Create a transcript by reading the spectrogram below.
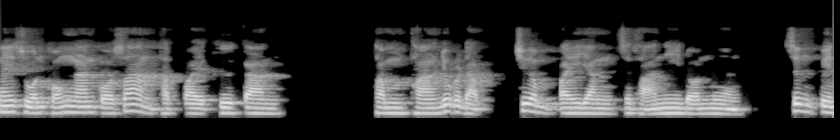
ในส่วนของงานก่อสร้างถัดไปคือการทำทางยกระดับเชื่อมไปยังสถานีดอนเมือง ซึ่งเป็น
